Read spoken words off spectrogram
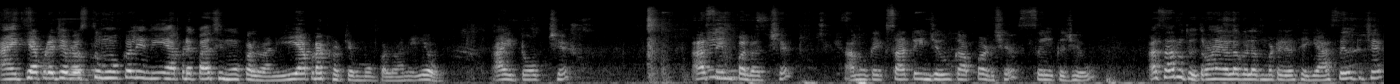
અહીંથી આપણે જે વસ્તુ મોકલી ને એ આપણે પાછી મોકલવાની. એ આપણા ખર્ચે મોકલવાની. એવું. આ ટોપ છે. આ સિમ્પલ જ છે. આનું કંઈક સાટીન જેવું કાપડ છે, સિલ્ક જેવું. આ સારું થયું. ત્રણેય અલગ અલગ મટીરિયલ થઈ ગયા. આ સિલ્ક છે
